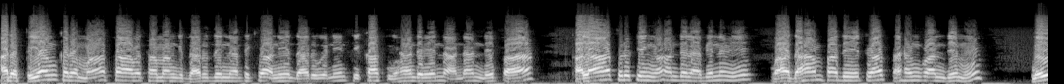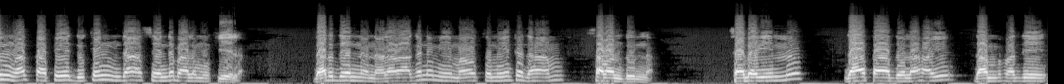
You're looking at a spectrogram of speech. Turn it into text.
අර ප්‍රියංකර මාතාව තමන්ගේ දරු දෙන්නට කිව්වා අනේ දරුවනේ ටිකක් නිහඬ වෙන්න අඬන්න එපා. කලාතුරකින් අහන්න ලැබෙන මේ වා දහම් පදයටවත් අහංගන් දෙමු. මෙයින්වත් අපේ දුකෙන් නිදහස් වෙන්න බලමු කියලා. දරු දෙන්න නලවාගෙන මේ මෞතුමියට දහම් සවන් දුන්නා. සැබවින්ම ධාතා 12යි ධම්මපදයේ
